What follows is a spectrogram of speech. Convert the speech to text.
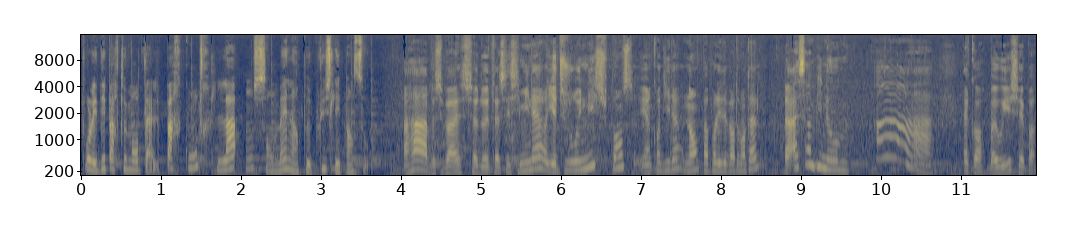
Pour les départementales, par contre, là, on s'en mêle un peu plus les pinceaux. Ah, bah, pas, ça doit être assez similaire. Il y a toujours une liste, je pense, et un candidat? Non, pas pour les départementales? Ah, c'est un binôme. Ah, d'accord. Bah oui, je sais pas.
